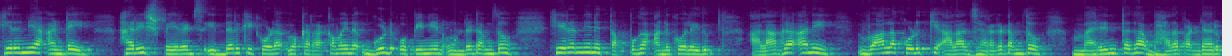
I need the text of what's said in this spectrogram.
హిరణ్య అంటే హరీష్ పేరెంట్స్ ఇద్దరికీ కూడా ఒక రకమైన గుడ్ ఒపీనియన్ ఉండటంతో హిరణ్యని తప్పుగా అనుకోలేదు. అలాగా అని వాళ్ళ కొడుక్కి అలా జరగటంతో మరింతగా బాధపడ్డారు.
